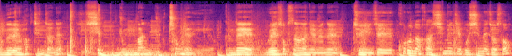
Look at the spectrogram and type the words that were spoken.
오늘의 확진자는 16만 6천 명이에요. 근데 왜 속상하냐면은 저희 이제 코로나가 심해지고 심해져서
